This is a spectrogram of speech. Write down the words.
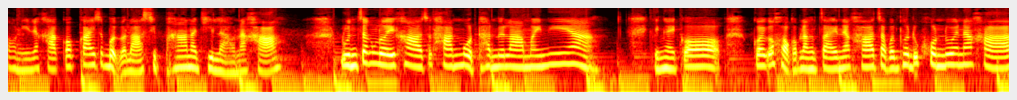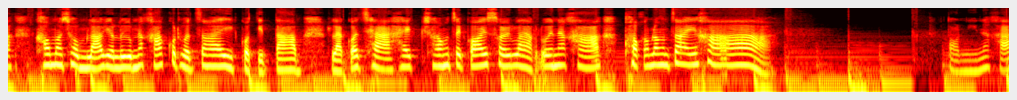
ตอนนี้นะคะก็ใกล้จะหมดเวลา 15 นาทีแล้วนะคะลุ้นจังเลยค่ะจะทานหมดทันเวลาไหมเนี่ย ยังไงก็ก้อยก็ขอกำลังใจนะคะ จากเพื่อนๆทุกคนด้วยนะคะ เข้ามาชมแล้วอย่าลืมนะคะ กดหัวใจกดติดตาม แล้วก็แชร์ให้ช่องเจ๊ก้อยซอยหลากด้วยนะคะ ขอกำลังใจค่ะตอนนี้นะคะ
